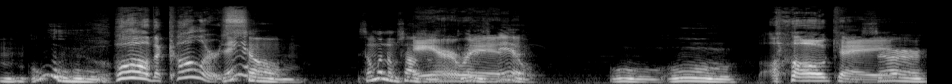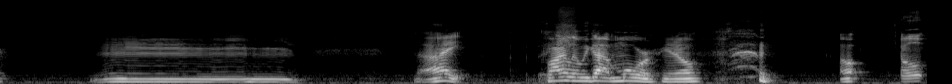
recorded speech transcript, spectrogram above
Mm-hmm. Ooh. Oh, the colors. Damn. Some of them shots Eren. good as hell. Ooh, ooh. Okay. Yes, sir. Mm. All right. Finally, we got more, you know. oh. Oh.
